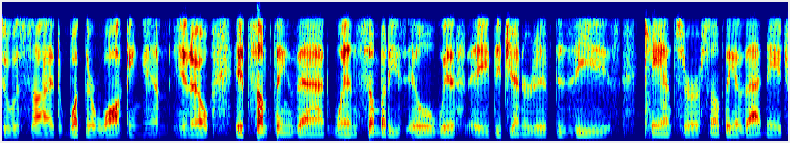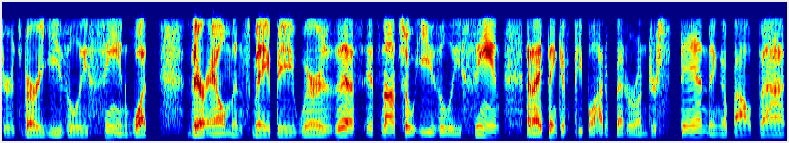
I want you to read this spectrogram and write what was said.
suicide, what they're walking in. You know, it's something that when somebody's ill with a degenerative disease, cancer, or something of that nature, it's very easily seen what their ailments may be. Whereas this, it's not so easily seen. And I think if people had a better understanding about that,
